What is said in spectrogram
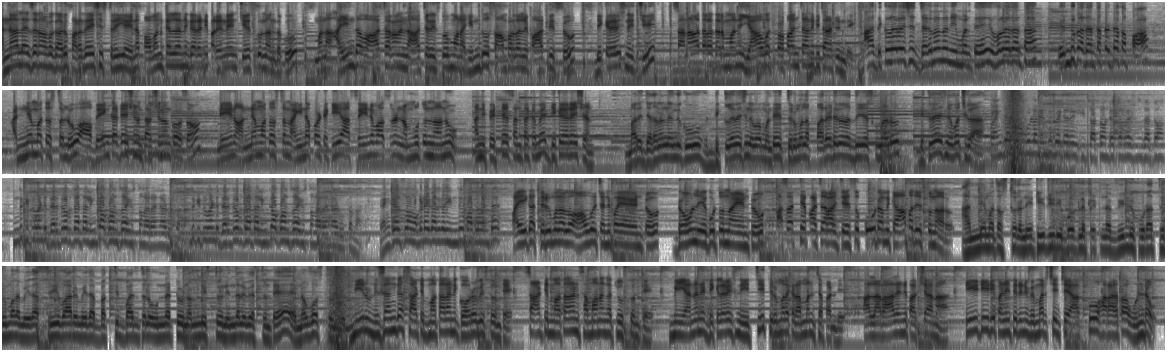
అన్నాలేజరావు గారు పరదేశీ స్త్రీ అయిన పవన్ కళ్యాణ్ గారిని పరిణయం చేసుకున్నందుకు మన హైందవ ఆచరణలను ఆచరిస్తూ మన హిందూ సాంప్రదాయాన్ని పాటిస్తూ డిక్లరేషన్ ఇచ్చి సనాతన ధర్మాన్ని యావత్ ప్రపంచానికి చాటింది. ఆ డిక్లరేషన్ జగనన్న నిమ్మంటే ఇవ్వలేదంట? ఎందుకు అదంత పెద్ద తప్ప? అన్యమతస్తులు ఆ వెంకటేశ్వరుని దర్శనం కోసం నేను అన్యమతస్తుని అయినప్పటికీ ఆ శ్రీనివాసుని నమ్ముతున్నాను అని పెట్టే సంతకమే డిక్లరేషన్ మరి జగన్ ఎందుకు డిక్లరేషన్ ఇవ్వమంటే తిరుమల పర్యటన రద్దు చేసుకున్నాడు. డిక్లరేషన్ ఇవ్వచ్చుగా? ఎందుకు పెట్టారు? ఈ చట్టం డిక్లరేషన్ చట్టం. ఎందుకు ఇటువంటి దరిద్రపు చట్టాలు ఇంకా కొనసాగిస్తున్నారని అడుగుతున్నా? ఎందుకు ఇటువంటి దరిద్రపు చట్టాలు ఇంకా కొనసాగిస్తున్నారని అడుగుతున్నా? వెంకటేశ్వరం ఒకటే కాదు కదా హిందూ మతం అంటే? పైగా తిరుమలలో ఆవులు చనిపోయాయంటూ డ్రోన్లు ఎగురుతున్నాయంటూ అసత్య ప్రచారాలు చేస్తూ కూటమికి ఆపదిస్తున్నారు. అన్ని మతస్థులని టీటీడీ బోర్డులో పెట్టిన వీళ్ళు కూడా తిరుమల మీద శ్రీవారి మీద భక్తి బాధ్యతలు ఉన్నట్టు నమ్మిస్తూ నిందలు వేస్తుంటే నవ్వొస్తుంది. మీరు నిజంగా సాటి మతాలని గౌరవిస్తుంటే సాటి మతాలను సమానంగా చూస్తుంటే మీ అన్నని డిక్లరేషన్ ఇచ్చి తిరుమలకి రమ్మని చెప్పండి. అలా రాలేని పక్షాన టీటీడీ పనితీరుని విమర్శించే హక్కు అర్హత ఉండవు.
